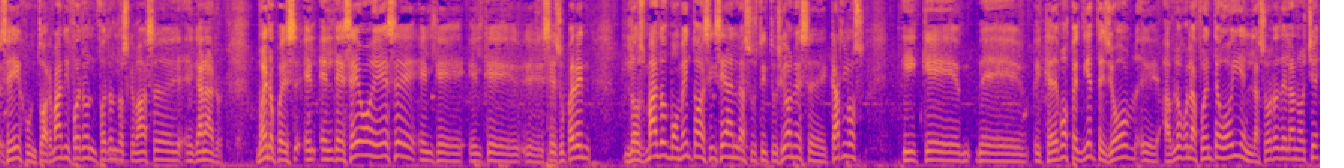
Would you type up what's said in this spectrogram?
Sí, junto a Armani fueron, fueron los que más eh, eh, ganaron. Bueno, pues el, el deseo es eh, el que, el que eh, se superen los malos momentos, así sean las sustituciones, eh, Carlos, y que eh, quedemos pendientes. Yo eh, hablo con la fuente hoy en las horas de la noche,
